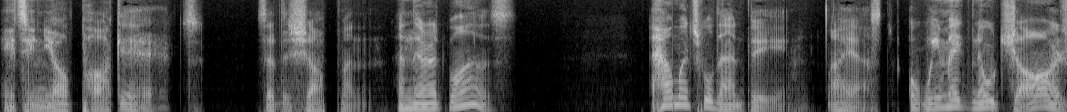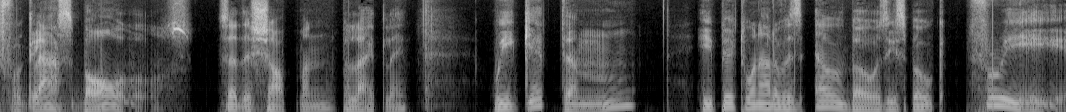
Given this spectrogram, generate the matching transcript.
It's in your pocket, said the shopman, and there it was. How much will that be? I asked. Oh, we make no charge for glass balls, said the shopman politely. We get them. He picked one out of his elbow as he spoke. Free.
